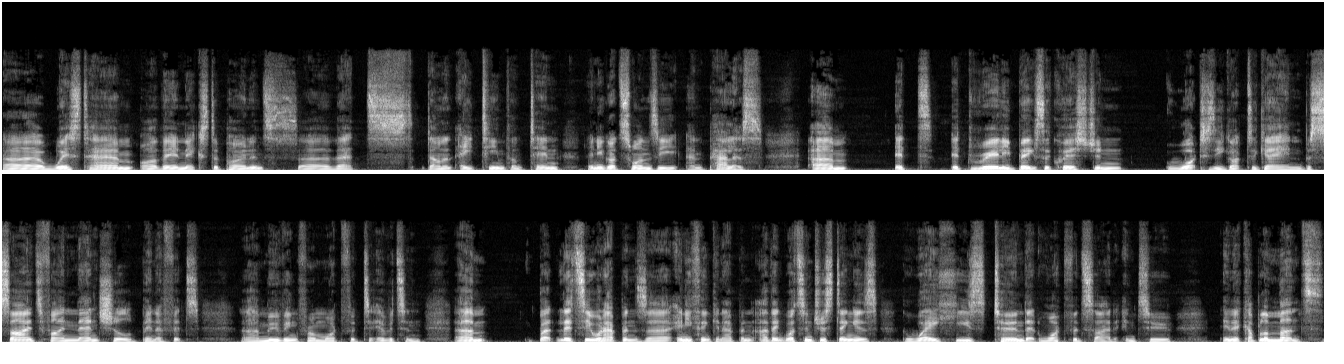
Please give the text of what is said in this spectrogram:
Uh, West Ham are their next opponents. Uh, that's down at 18th on 10. Then you got Swansea and Palace. Um, it it really begs the question what has he got to gain besides financial benefits uh, moving from Watford to Everton? Um, but let's see what happens. Uh, anything can happen. I think what's interesting is the way he's turned that Watford side into, in a couple of months,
